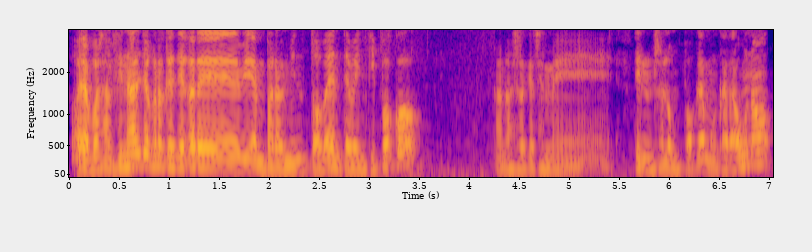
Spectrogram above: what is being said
Oye, pues al final yo creo que llegaré bien para el minuto 20, 20 y poco. A no ser que se me... Tienen solo un Pokémon cada uno.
